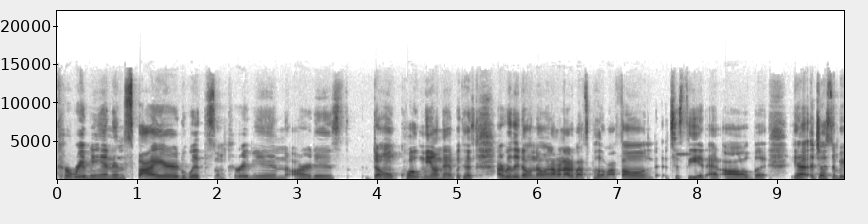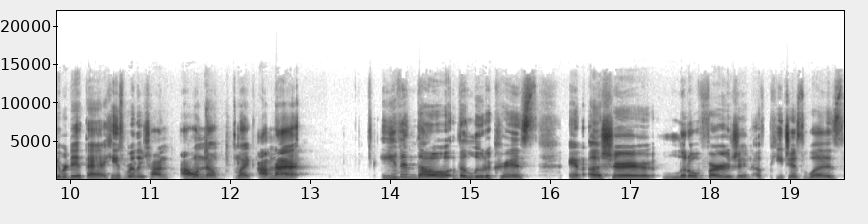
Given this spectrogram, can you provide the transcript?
Caribbean inspired with some Caribbean artists. Don't quote me on that because I really don't know, and I'm not about to pull out my phone to see it at all. But yeah, Justin Bieber did that. He's really trying. I don't know. Like I'm not. Even though the Ludacris and Usher little version of Peaches was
